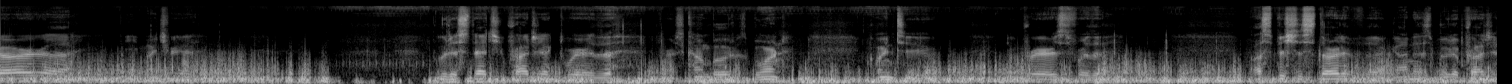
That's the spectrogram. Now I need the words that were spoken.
are, uh, the Maitreya Buddha statue project where the first Kambod was born. Going to do prayers for the auspicious start of uh, Ghana's Buddha project.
